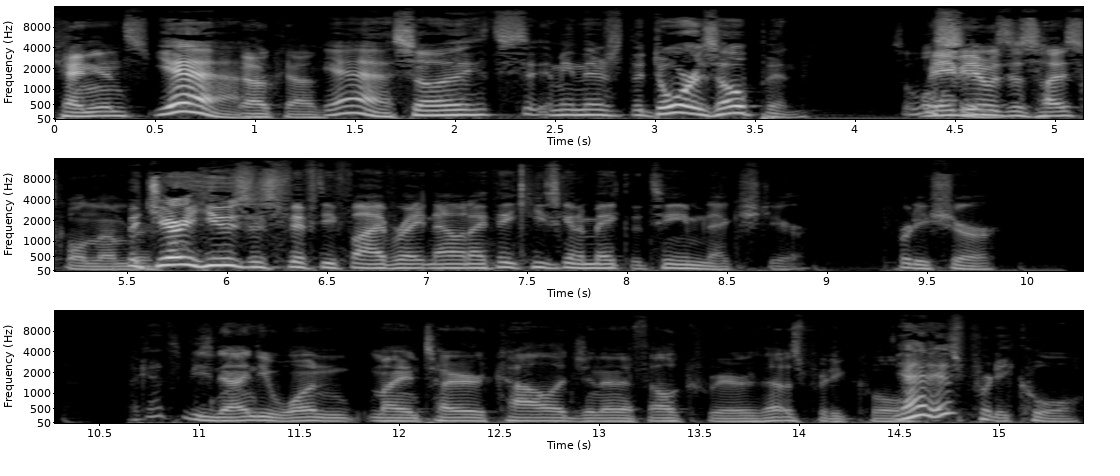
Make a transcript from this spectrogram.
Kenyons? Yeah. Okay. Yeah. So it's. I mean, there's the door is open. So we'll maybe see. it was his high school number. But Jerry Hughes is 55 right now, and I think he's going to make the team next year. Pretty sure. I got to be 91 my entire college and NFL career. That was pretty cool. That is pretty cool.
